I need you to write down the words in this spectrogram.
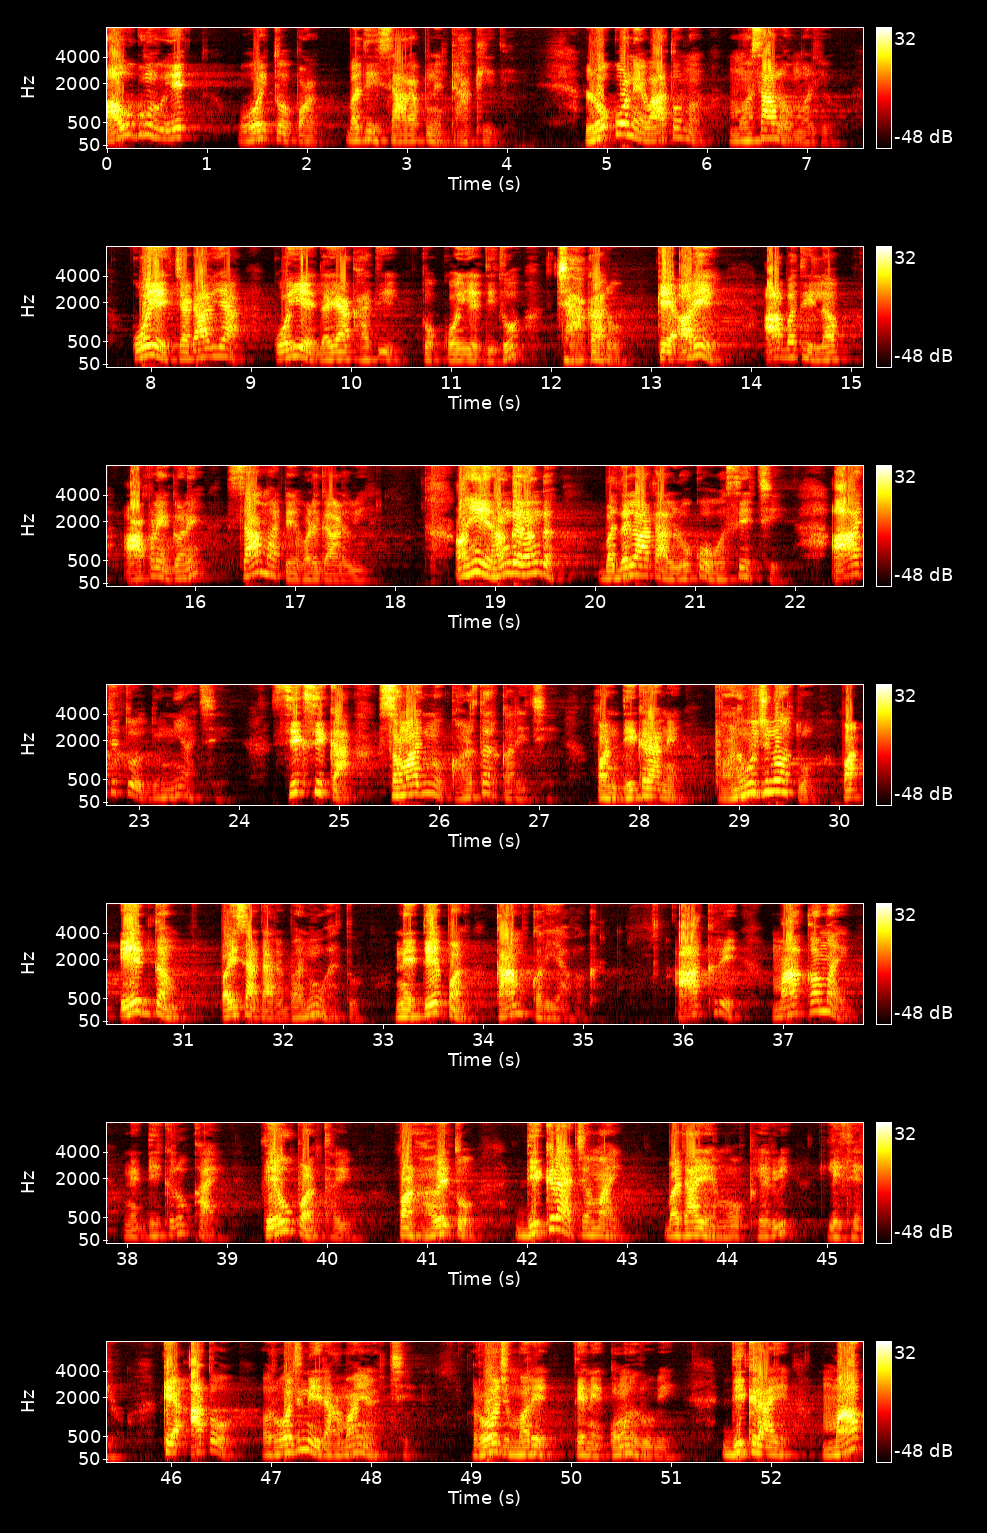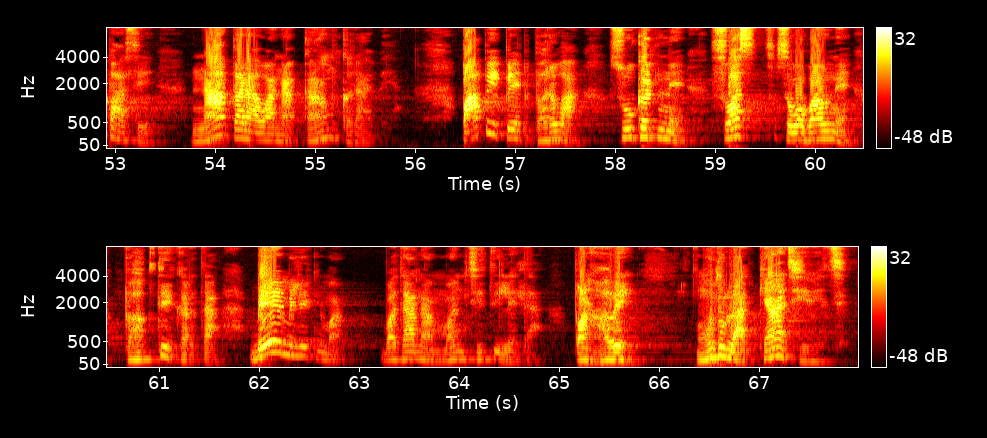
અવગુણ એક હોય તો પણ બધી સારપને ઢાંકી દે. લોકોને વાતોનો મસાલો મળ્યો. કોઈએ ચડાવ્યા, કોઈએ દયા ખાધી, તો કોઈએ દીધો જાકારો કે અરે, આ બધી લપ આપણે ગણે શા માટે વળગાડવી? અહીં રંગ રંગ બદલાતા લોકો વસે છે. આજ તો દુનિયા છે. શિક્ષિકા સમાજનું ઘડતર કરે છે. પણ દીકરાને ભણવું જ નહોતું. પણ એકદમ પૈસાદાર બનવું હતું ને તે પણ કામ કર્યા વગર. આખરે માં કમાય ને દીકરો ખાય તેવું પણ થયું. પણ હવે તો દીકરા જમાય બધાએ મોં ફેરવી લીધેલું કે આ તો રોજની રામાયણ છે. રોજ મરે તેને કોણ રૂવે? દીકરાએ મા પાસે ના કરાવવાના કામ કરાવ્યા પાપી પેટ ભરવા સુઘટને સ્વસ્થ સ્વભાવને ભક્તિ કરતા બે મિનિટમાં બધાના મન જીતી લેતા. પણ હવે મુદુલા ક્યાં જીવે છે?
